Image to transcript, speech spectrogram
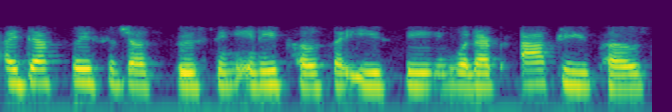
I definitely suggest boosting any post that you see whenever after you post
